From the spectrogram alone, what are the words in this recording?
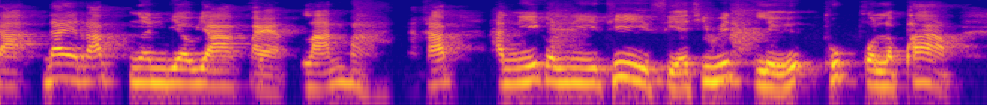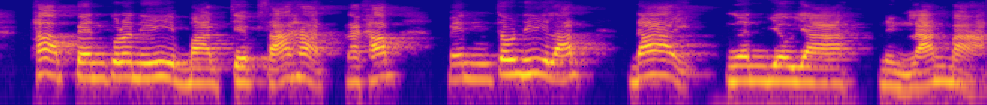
จะได้รับเงินเยียวยา 8 ล้านบาทนะครับ อันนี้กรณีที่เสียชีวิตหรือทุพพลภาพ ถ้าเป็นกรณีบาดเจ็บสาหัสนะครับ เป็นเจ้าหน้าที่รัฐได้เงินเยียวยา 1 ล้านบาท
